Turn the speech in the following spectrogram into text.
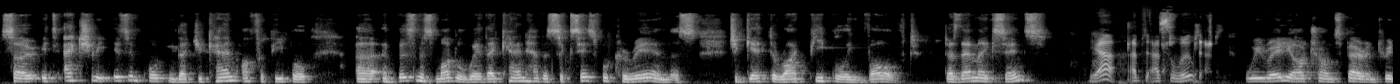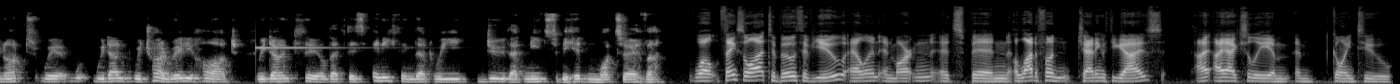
So it actually is important that you can offer people uh, a business model where they can have a successful career in this to get the right people involved. Does that make sense? Yeah, absolutely we really are transparent. We're not. we're, we don't. We try really hard. We don't feel that there's anything that we do that needs to be hidden whatsoever. Well, thanks a lot to both of you, Ellen and Martin. It's been a lot of fun chatting with you guys. I, I actually am, am, going to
